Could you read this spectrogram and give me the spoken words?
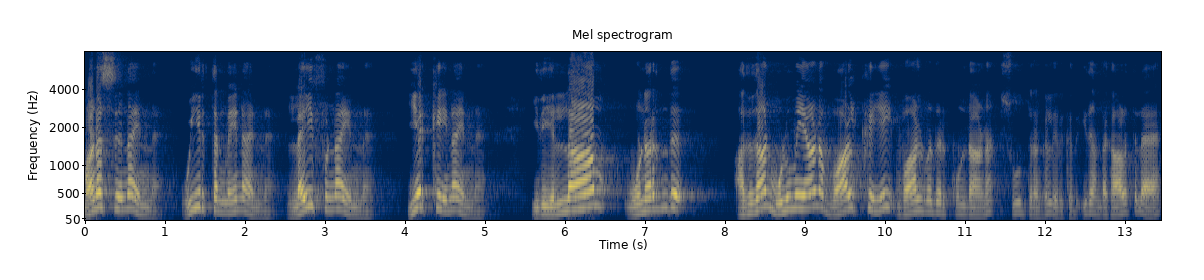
மனசுனா என்ன? உயிர்த்தன்மைனா என்ன? லைஃப்னா என்ன? இயற்கைனா என்ன? இது எல்லாம் உணர்ந்து அதுதான் முழுமையான வாழ்க்கையை வாழ்வதற்குண்டான சூத்திரங்கள் இருக்குது. இது அந்த காலத்தில்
